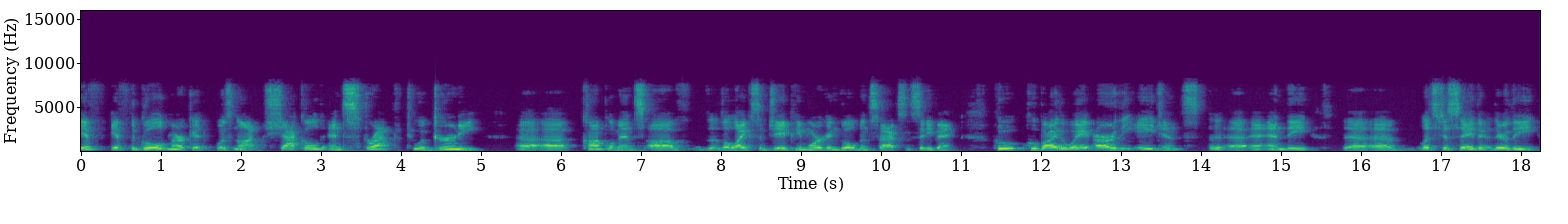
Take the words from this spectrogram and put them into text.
if if the gold market was not shackled and strapped to a gurney uh, uh, complements of the, the, likes of J.P. Morgan, Goldman Sachs, and Citibank, who who by the way are the agents uh, uh and the uh, uh, let's just say they're, they're the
